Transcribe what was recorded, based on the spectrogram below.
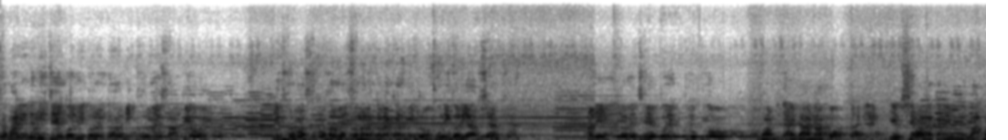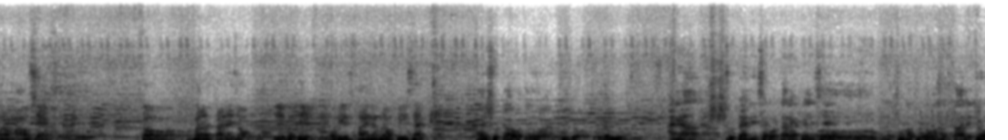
સભાની નથી જે કોઈ મિત્રોએ ધાર્મિક ફરમાઈશ આપ્યો હોય, એ ફરમાઈશ ફરમાઈશ અમારા કલાકાર મિત્રો પૂરી કરી આપશે. અને તમે જે કોઈ રૂપિયો ફંડ દાન આપો એક સેવાના કાર્યને વાપરવામાં આવશે તો ભરતા રહેજો એ બધી ઓડિયન્સ થાય નંબર અપીલ છે આ છૂટા હોતે હોય બીજો દીકરીઓ અને છૂટાની સગવડતા રાખેલી છે. એટલે થોડા થોડા વરસતા રહેજો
